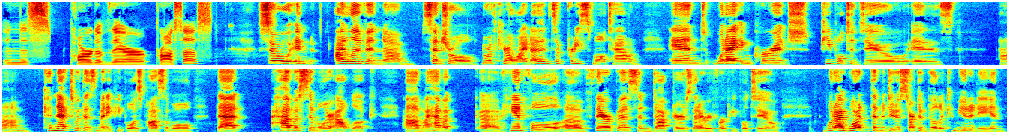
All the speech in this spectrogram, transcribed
in this part of their process? So, in I live in um, Central North Carolina. It's a pretty small town, and what I encourage people to do is um, connect with as many people as possible that have a similar outlook. Um, I have a, a handful of therapists and doctors that I refer people to what I want them to do is start to build a community. And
